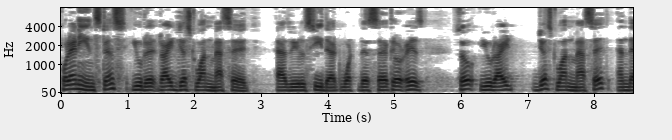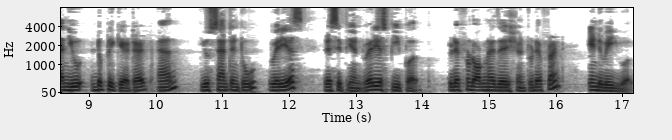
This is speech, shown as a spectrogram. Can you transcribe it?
for any instance you write just one message as we will see that what the circular is so you write just one message and then you duplicate it and you sent into various recipient, various people, to different organization, to different individual.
